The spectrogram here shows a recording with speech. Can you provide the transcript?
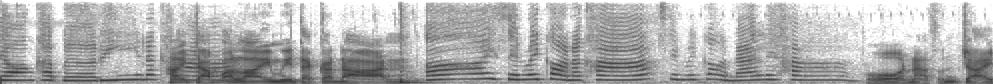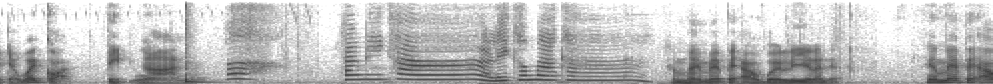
จองค่ะเบอร์รี่นะคะให้จับอะไรมีแต่กระดานอ้ายเซ็นไว้ก่อนนะคะ เซ็นไว้ก่อนได้เลยค่ะ โอ้ น่าสนใจแต่ไว้ก่อนติดงาน ทางนี้ค่ะ เลขเข้ามาค่ะ ทำไมไม่ไปเอาเบอร์รี่ล่ะเนี่ย เธอไม่ไปเอา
